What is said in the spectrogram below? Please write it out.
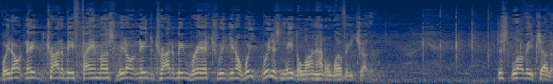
We don't need to try to be famous. We don't need to try to be rich. We, you know, we, we just need to learn how to love each other. Just love each other.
